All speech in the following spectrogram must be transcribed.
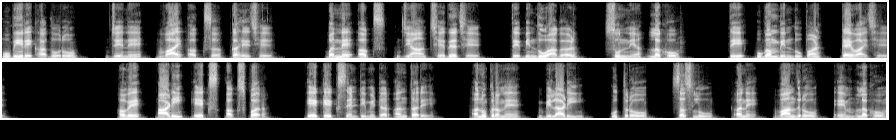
ઊભી રેખા દોરો, જેને વાય અક્ષ કહે છે. બંને અક્ષ જ્યાં છેદે છે તે બિંદુ આગળ શૂન્ય લખો. તે ઉગમ બિંદુ પણ કહેવાય છે. હવે આડી એક્સ અક્ષ પર એક એક સેન્ટીમીટર અંતરે અનુક્રમે બિલાડી, કૂતરો, સસલું અને વાંદરો એમ લખો.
